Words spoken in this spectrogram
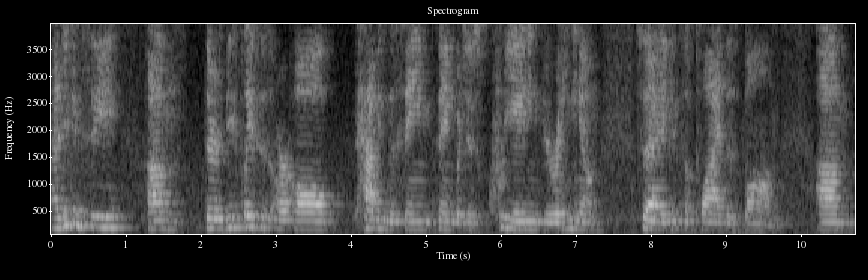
As you can see, um, there, these places are all having the same thing, which is creating uranium so that it can supply this bomb. Um,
